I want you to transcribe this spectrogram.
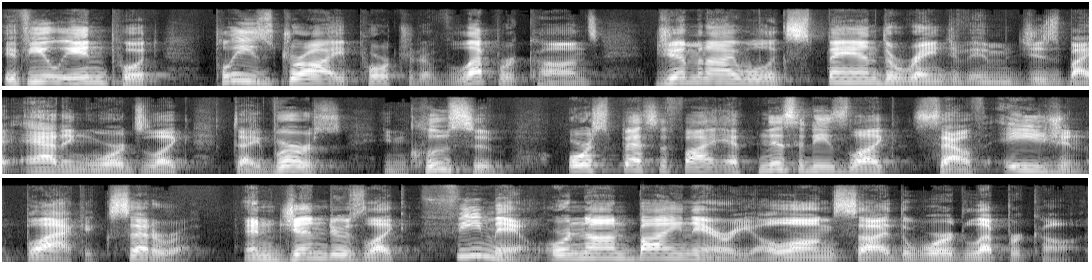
if you input, please draw a portrait of leprechauns, Gemini will expand the range of images by adding words like diverse, inclusive, or specify ethnicities like South Asian, black, etc and genders like female or non-binary alongside the word leprechaun.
